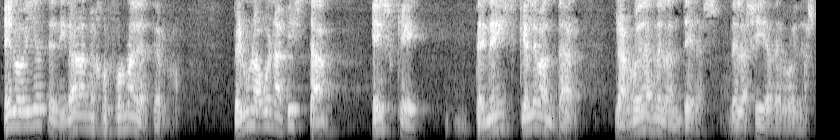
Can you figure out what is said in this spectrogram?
Él o ella te dirá la mejor forma de hacerlo. Pero una buena pista es que tenéis que levantar las ruedas delanteras de la silla de ruedas,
